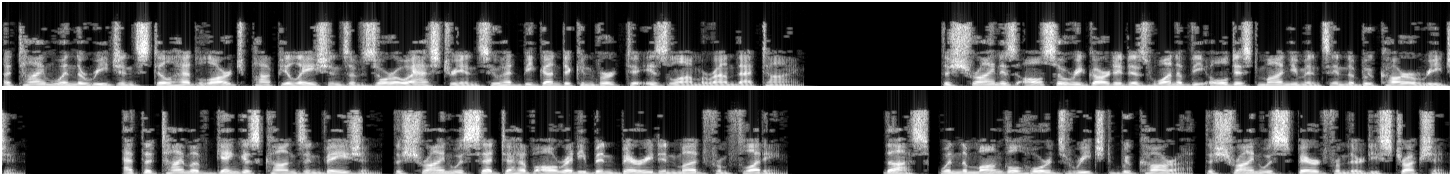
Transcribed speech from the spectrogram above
a time when the region still had large populations of Zoroastrians who had begun to convert to Islam around that time. The shrine is also regarded as one of the oldest monuments in the Bukhara region. At the time of Genghis Khan's invasion, the shrine was said to have already been buried in mud from flooding. Thus, when the Mongol hordes reached Bukhara, the shrine was spared from their destruction.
